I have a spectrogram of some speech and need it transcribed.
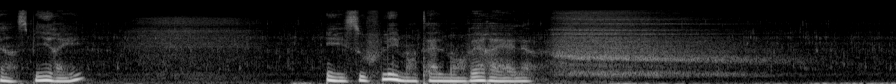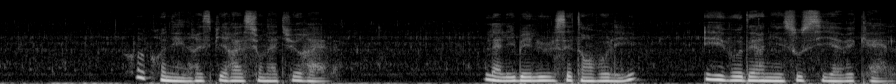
Inspirez et soufflez mentalement vers elle. Reprenez une respiration naturelle. La libellule s'est envolée et vos derniers soucis avec elle.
